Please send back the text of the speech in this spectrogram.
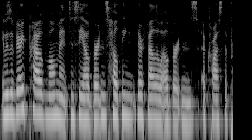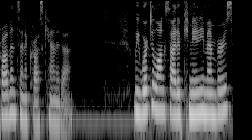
It was a very proud moment to see Albertans helping their fellow Albertans across the province and across Canada. We worked alongside of community members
